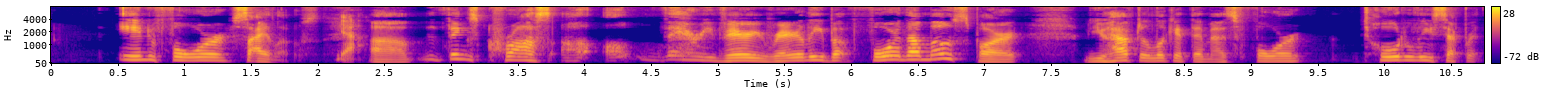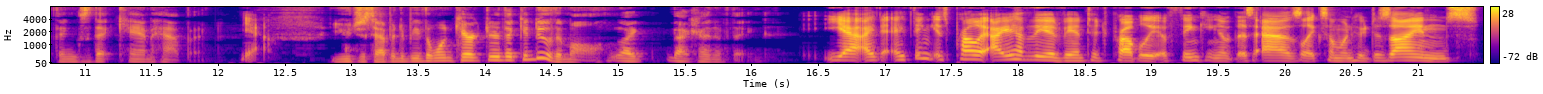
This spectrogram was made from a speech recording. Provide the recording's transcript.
in four silos. Yeah. Um, things cross uh, uh, very, very rarely, but for the most part, you have to look at them as four totally separate things that can happen. Yeah. You just happen to be the one character that can do them all, like that kind of thing. yeah, I, I think it's probably I have the advantage probably of thinking of this as like someone who designs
